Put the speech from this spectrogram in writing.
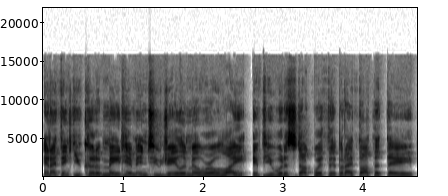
and i think you could have made him into jalen milroe light if you would have stuck with it but i thought that they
